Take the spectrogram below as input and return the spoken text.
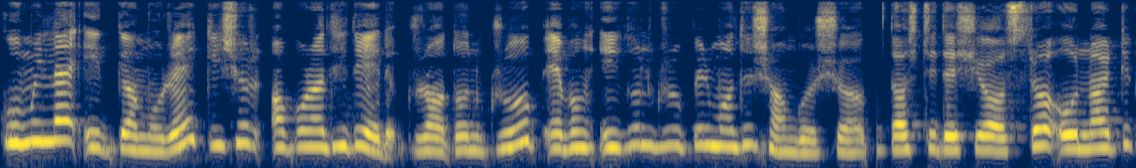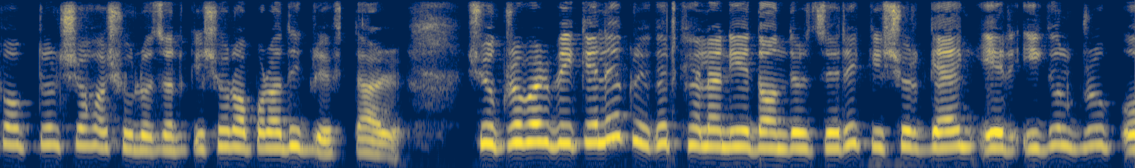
কুমিল্লা ঈদগাহ মোড়ে কিশোর অপরাধীদের রতন গ্রুপ এবং ইগল গ্রুপের মধ্যে সংঘর্ষ। দশটি দেশীয় অস্ত্র ও নয়টি ককটেল সহ ষোলো জন কিশোর অপরাধী গ্রেফতার। শুক্রবার বিকেলে ক্রিকেট খেলা নিয়ে দ্বন্দ্বের জেরে কিশোর গ্যাং এর ইগল গ্রুপ ও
